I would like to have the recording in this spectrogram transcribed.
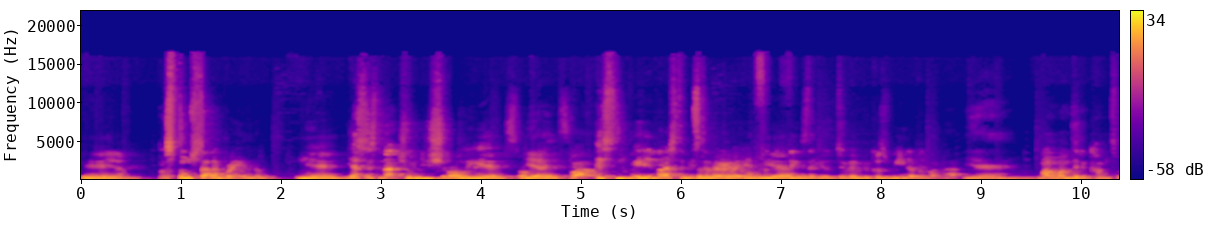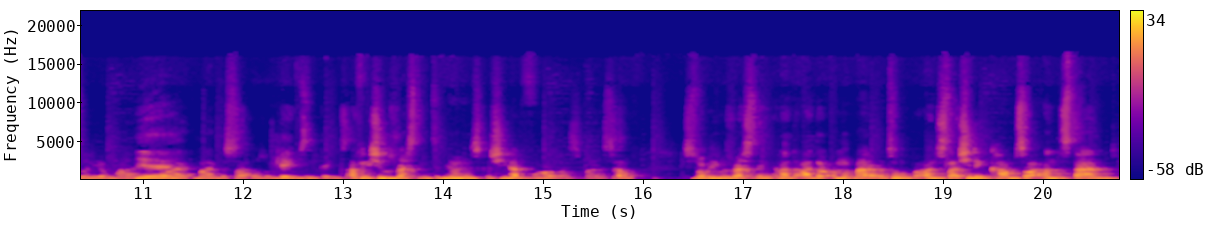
Yeah. Yeah. but still celebrating them. Yeah. Yes, it's natural and you should. Oh do yes. Oh Yeah. yes. But it's really nice to be It's celebrated miracle, for yeah. the things that you're doing because we never got that. Yeah. My mum didn't come to any of my, Yeah. my my recitals or games and things. I think she was resting, to be Mm. honest, because she had four of us by herself. She probably was resting, and I, I don't, I'm not mad at her at all. But I'm just like she didn't come, so I understand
